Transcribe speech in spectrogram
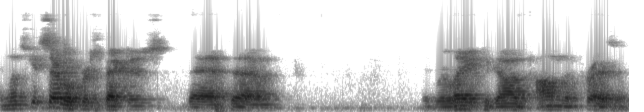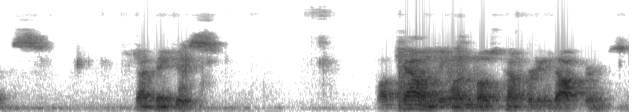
And let's get several perspectives that, um, that relate to God's omnipresence, which I think is, while challenging, one of the most comforting doctrines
